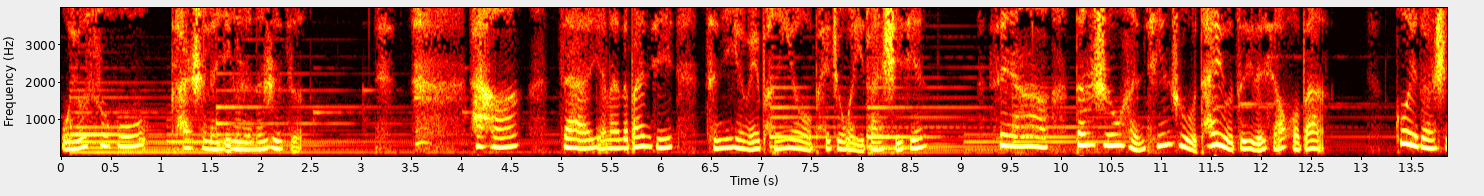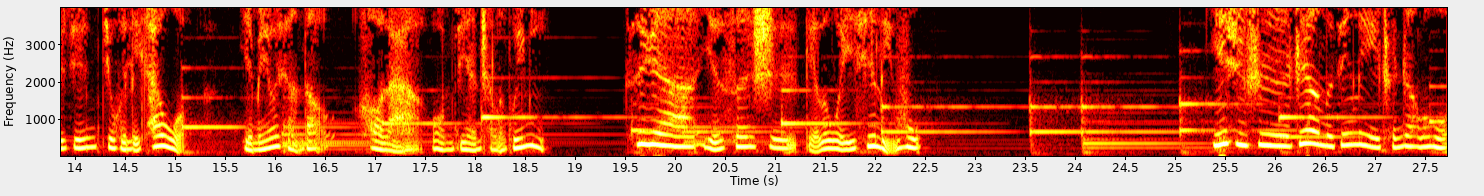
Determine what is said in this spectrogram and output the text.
我又似乎开始了一个人的日子。还好啊，在原来的班级曾经有位朋友陪着我一段时间，虽然啊，当时我很清楚他有自己的小伙伴，过一段时间就会离开我，也没有想到后来啊，我们竟然成了闺蜜。岁月啊，也算是给了我一些礼物。也许是这样的经历成长了我，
